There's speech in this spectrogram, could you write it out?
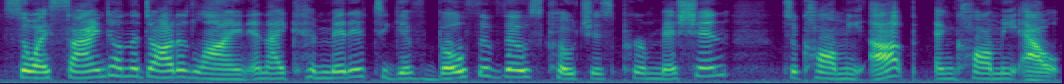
So I signed on the dotted line and I committed to give both of those coaches permission to call me up and call me out.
